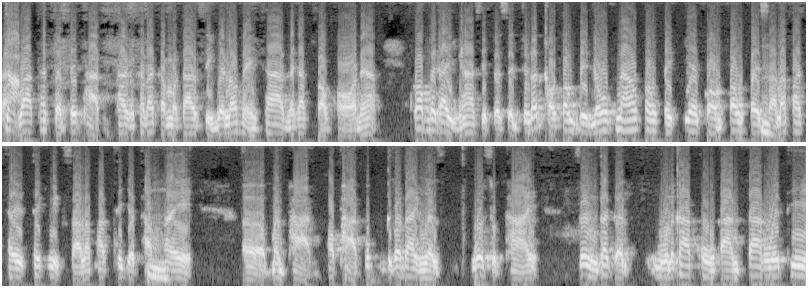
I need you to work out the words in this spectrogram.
ครัแต่บว่าถ้าเกิดได้ผ่านทางคณะกรรมการสิ่งแวดล้อมแห่งชาตินะครับสพนะฮะก็ไม่ได้อีก50เปอร์เซ็นต์ฉะนั้นเขาต้องไปโน้มน้าวต้องไปเกลี้ยกล่อมต้องไปสารพัดใช้เทคนิคสารพัดที่จะทำให้เอ่อมันผ่านพอผ่านปุ๊บก็ได้เงินงวดสุดท้าย ซึ่งถ้าเกิดมูลค่าโครงการจ้างไว้ที่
